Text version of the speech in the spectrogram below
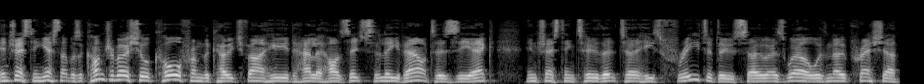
Interesting. Yes, that was a controversial call from the coach Vahid Halilhodžić to leave out Ziyech. Interesting too that uh, he's free to do so as well with no pressure.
